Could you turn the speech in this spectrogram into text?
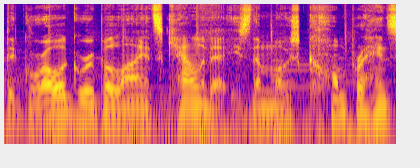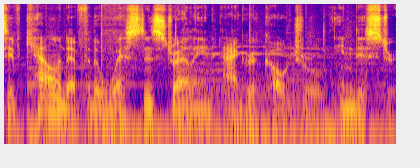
the Grower Group Alliance calendar is the most comprehensive calendar for the Western Australian agricultural industry.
